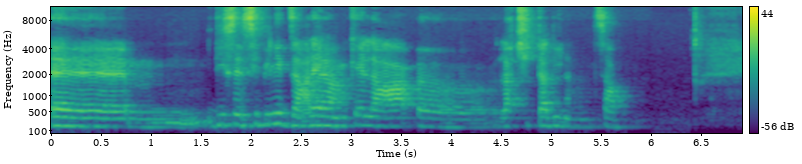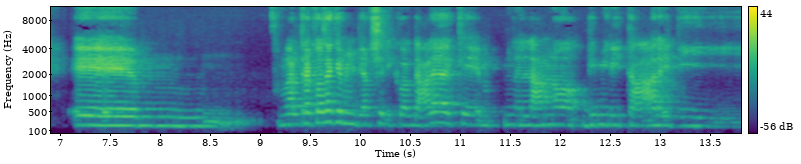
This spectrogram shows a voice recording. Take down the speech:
ehm, di sensibilizzare anche la, eh, la cittadinanza. E, um, un'altra cosa che mi piace ricordare è che nell'anno di militare di,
